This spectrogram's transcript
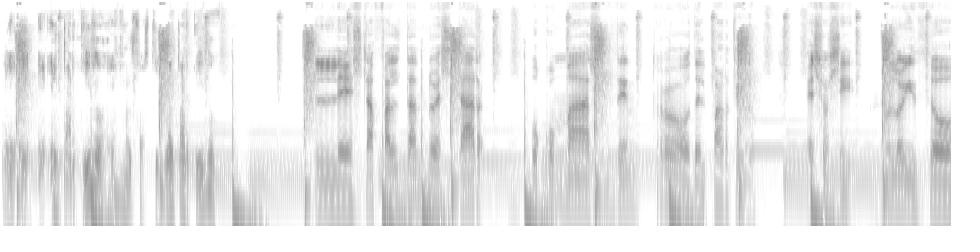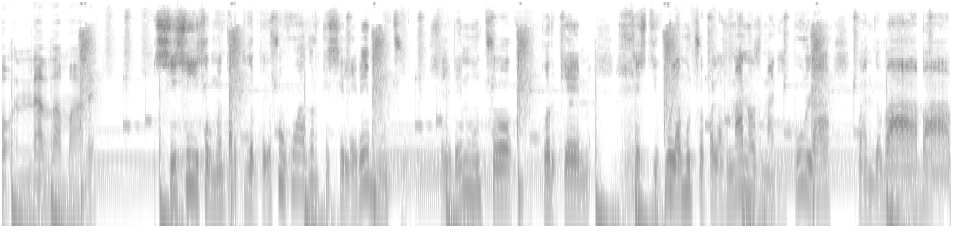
eh, eh, el partido, ¿eh? nos fastidia el partido. Le está faltando estar un poco más dentro del partido. Eso sí, no lo hizo nada mal, ¿eh? Sí, sí, hizo un buen partido, pero es un jugador que se le ve mucho. Se le ve mucho porque gesticula mucho con las manos, manipula, cuando va, va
